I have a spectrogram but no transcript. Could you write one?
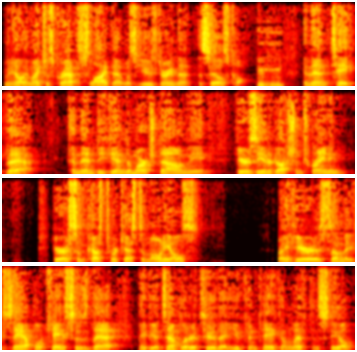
I mean, hell, they might just grab the slide that was used during the, the sales call mm-hmm. and then take that and then begin to march down the here's the introduction training. Here are some customer testimonials. Right here is some example cases that maybe a template or two that you can take and lift and steal.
